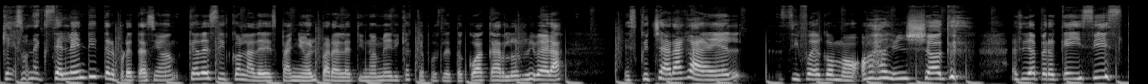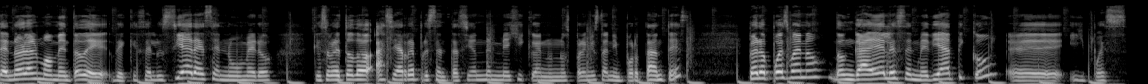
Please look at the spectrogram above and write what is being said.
que es una excelente interpretación. ¿Qué decir con la de español para Latinoamérica, que pues le tocó a Carlos Rivera? Escuchar a Gael sí fue como, ay, un shock. Así de, pero ¿qué hiciste? No era el momento de, que se luciera ese número, que sobre todo hacía representación de México en unos premios tan importantes. Pero pues bueno, don Gael es el mediático eh, y pues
